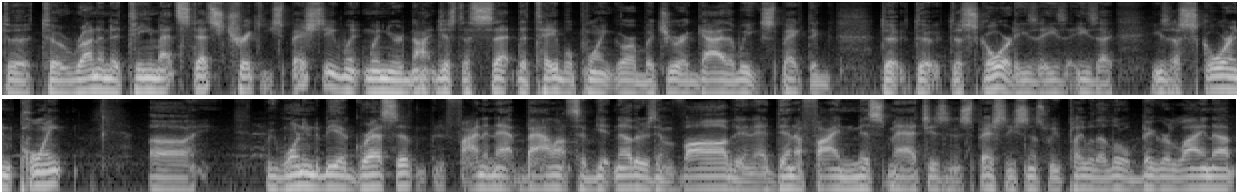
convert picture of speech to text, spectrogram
to, to running a team. That's that's tricky, especially when, when you're not just a set the table point guard, but you're a guy that we expect to to, to, score it. He's, he's he's a he's a scoring point. Uh, we want him to be aggressive, finding that balance of getting others involved and identifying mismatches, and especially since we play with a little bigger lineup.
